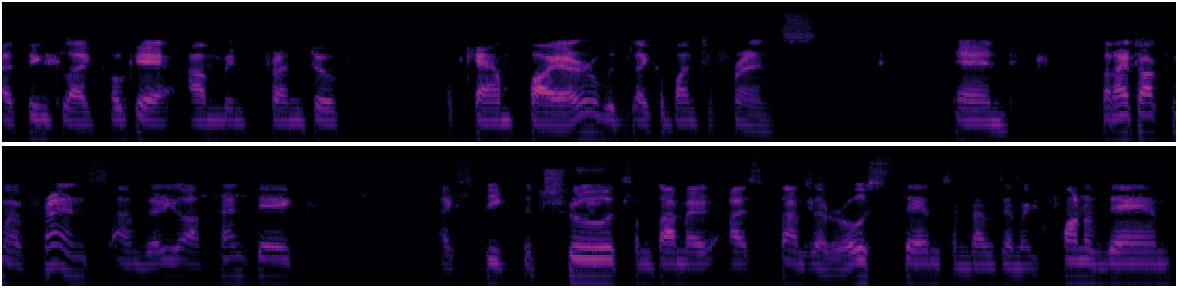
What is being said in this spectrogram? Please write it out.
i think like okay i'm in front of a campfire with like a bunch of friends. And when i talk to my friends i'm very authentic. I speak the truth. Sometimes I, I sometimes i roast them. Sometimes i make fun of them.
